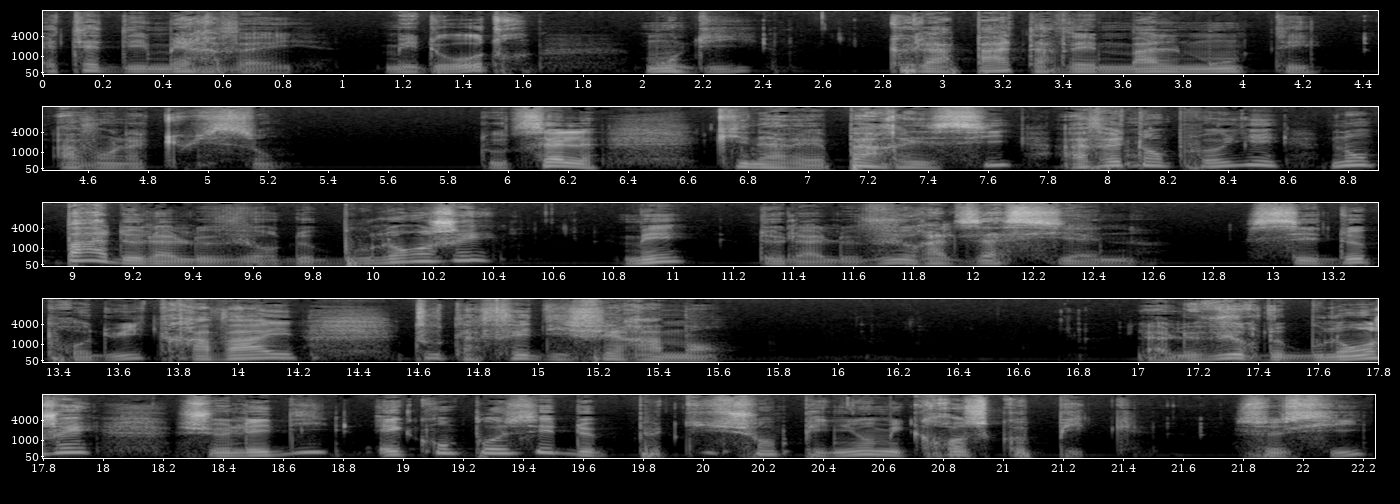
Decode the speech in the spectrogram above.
étaient des merveilles, mais d'autres m'ont dit que la pâte avait mal monté avant la cuisson. Toutes celles qui n'avaient pas réussi avaient employé non pas de la levure de boulanger, mais de la levure alsacienne. Ces deux produits travaillent tout à fait différemment. La levure de boulanger, je l'ai dit, est composée de petits champignons microscopiques. Ceux-ci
